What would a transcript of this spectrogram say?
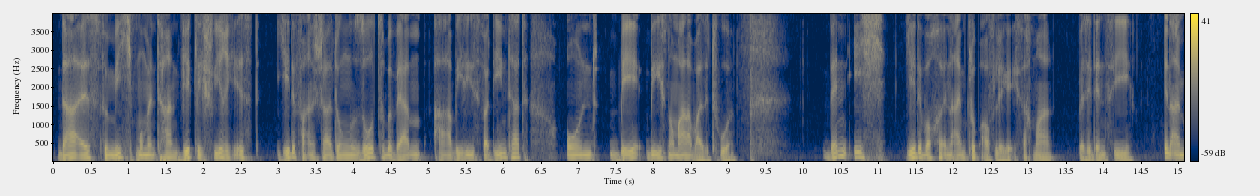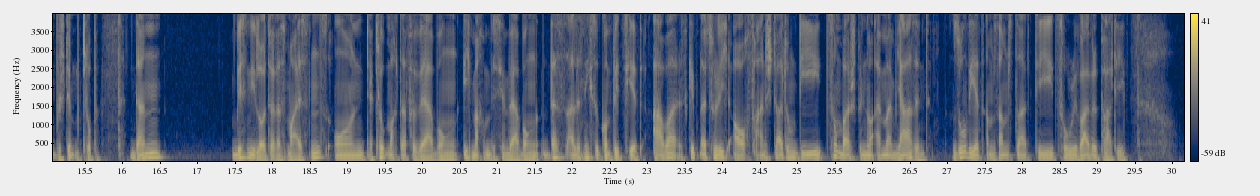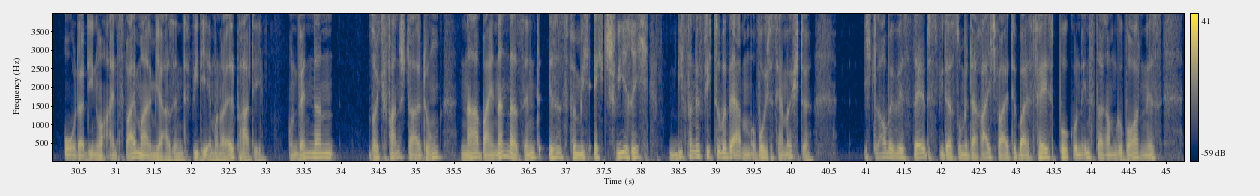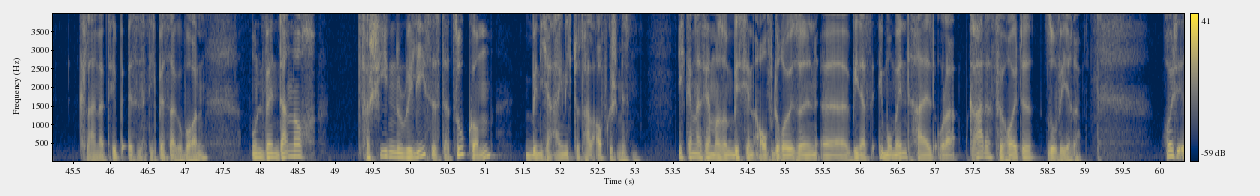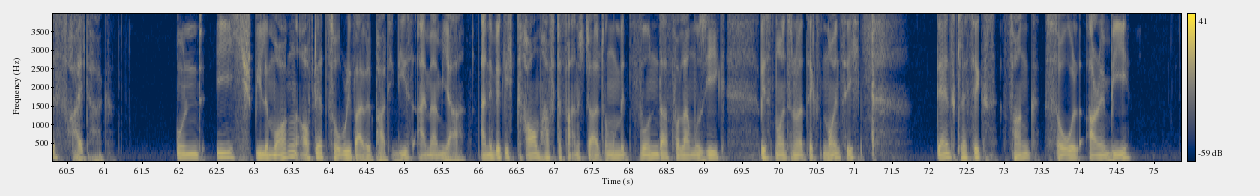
da es für mich momentan wirklich schwierig ist, jede Veranstaltung so zu bewerben, a, wie sie es verdient hat und b, wie ich es normalerweise tue. Wenn ich jede Woche in einem Club auflege, ich sag mal Residency in einem bestimmten Club, dann wissen die Leute das meistens und der Club macht dafür Werbung, ich mache ein bisschen Werbung. Das ist alles nicht so kompliziert. Aber es gibt natürlich auch Veranstaltungen, die zum Beispiel nur einmal im Jahr sind. So wie jetzt am Samstag die Zoo Revival Party. Oder die nur ein, zweimal im Jahr sind, wie die Emanuel Party. Und wenn dann solche Veranstaltungen nah beieinander sind, ist es für mich echt schwierig, die vernünftig zu bewerben, obwohl ich das ja möchte ich glaube, ihr wisst selbst, wie das so mit der Reichweite bei Facebook und Instagram geworden ist. Kleiner Tipp, es ist nicht besser geworden. Und wenn dann noch verschiedene Releases dazukommen, bin ich ja eigentlich total aufgeschmissen. Ich kann das ja mal so ein bisschen aufdröseln, äh, wie das im Moment halt oder gerade für heute so wäre. Heute ist Freitag und ich spiele morgen auf der Zoo Revival Party. Die ist einmal im Jahr eine wirklich traumhafte Veranstaltung mit wundervoller Musik bis 1996. Dance Classics, Funk, Soul, RB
